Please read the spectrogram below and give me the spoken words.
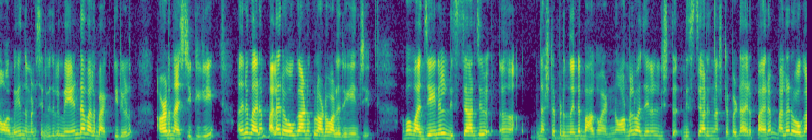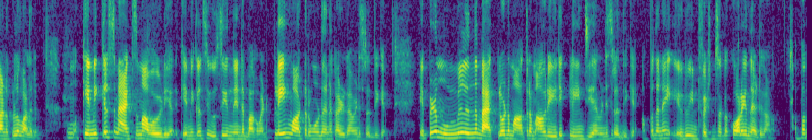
നോർമലി നമ്മുടെ ശരീരത്തിൽ വേണ്ട പല ബാക്ടീരിയകളും അവിടെ നശിക്കുകയും അതിന് പകരം പല രോഗാണുക്കളും അവിടെ വളരുകയും ചെയ്യും. അപ്പോൾ വജൈനൽ ഡിസ്ചാർജ് നഷ്ടപ്പെടുന്നതിന്റെ ഭാഗമായിട്ട് നോർമൽ വജൈനൽ ഡിസ്ചാർജ് നഷ്ടപ്പെട്ട് അതിന് പകരം പല രോഗാണുക്കൾ വളരും. അപ്പം കെമിക്കൽസ് മാക്സിമം അവോയ്ഡ് ചെയ്യുക. കെമിക്കൽസ് യൂസ് ചെയ്യുന്നതിന്റെ ഭാഗമായിട്ട് പ്ലെയിൻ വാട്ടർ കൊണ്ട് തന്നെ കഴുകാൻ വേണ്ടി ശ്രദ്ധിക്കുക. എപ്പോഴും മുമ്പിൽ നിന്ന് ബാക്കിലോട്ട് മാത്രം ആ ഒരു ഏരിയ ക്ലീൻ ചെയ്യാൻ വേണ്ടി ശ്രദ്ധിക്കുക. അപ്പോൾ തന്നെ ഒരു ഇൻഫെക്ഷൻസ് ഒക്കെ കുറയുന്നതായിട്ട് കാണാം. അപ്പം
